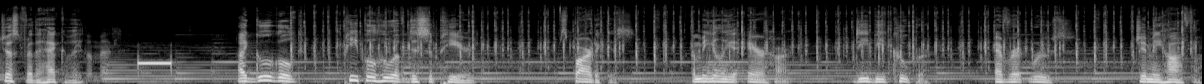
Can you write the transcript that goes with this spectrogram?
just for the heck of it. I googled people who have disappeared Spartacus, Amelia Earhart, D.B. Cooper, Everett Ruess, Jimmy Hoffa.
